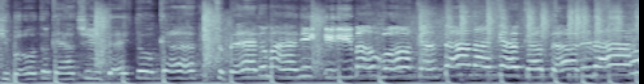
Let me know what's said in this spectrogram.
希望とか時代とか。喋る前に今を語らなきゃ語れない。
